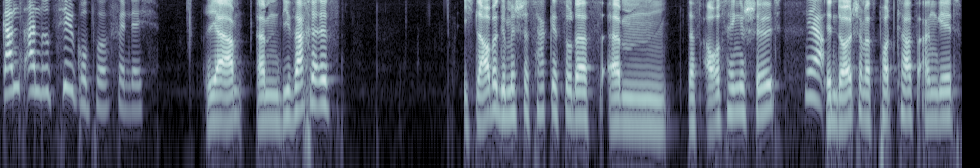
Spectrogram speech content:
ganz andere Zielgruppe, finde ich. Ja, ähm, die Sache ist, ich glaube, gemischtes Hack ist so das, ähm, das Aushängeschild Ja. in Deutschland, was Podcasts angeht.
